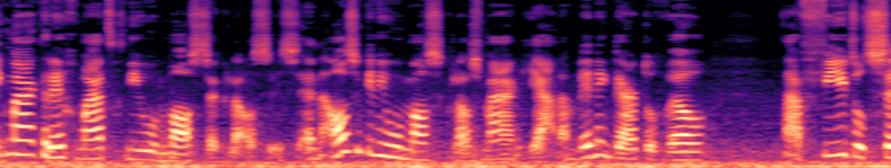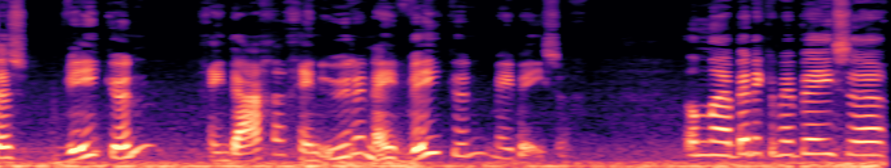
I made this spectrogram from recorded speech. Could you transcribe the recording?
ik maak regelmatig nieuwe masterclasses. En als ik een nieuwe masterclass maak, ja, dan ben ik daar toch wel nou, vier tot zes weken, geen dagen, geen uren, nee, weken mee bezig. Dan uh, ben ik ermee bezig,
